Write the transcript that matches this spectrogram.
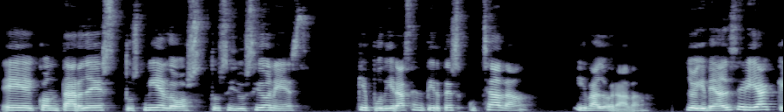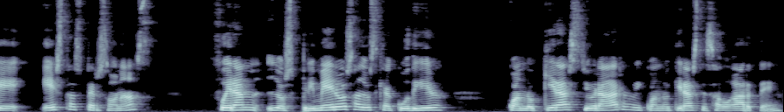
eh, contarles tus miedos, tus ilusiones, que pudieras sentirte escuchada y valorada. Lo ideal sería que estas personas fueran los primeros a los que acudir cuando quieras llorar y cuando quieras desahogarte,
